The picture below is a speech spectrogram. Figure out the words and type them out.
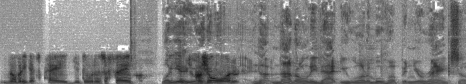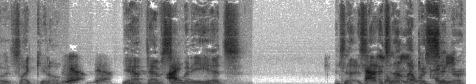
nobody gets paid. You do it as a favor. well, yeah, because you're wanna- ordered. Not, not only that, you want to move up in your rank, so it's like you know Yeah, yeah. you have to have so I- many hits. It's not. It's, Castle not, it's not was like so a singer.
